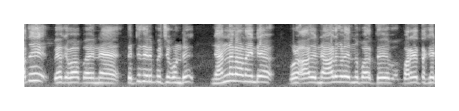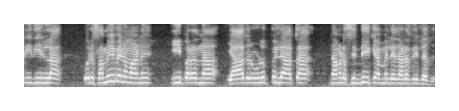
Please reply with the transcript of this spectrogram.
അത് പിന്നെ തെറ്റിദ്ധരിപ്പിച്ചുകൊണ്ട് ഞങ്ങളാണ് അതിന്റെ അതിന്റെ ആളുകൾ എന്ന് പറയത്തക്ക രീതിയിലുള്ള ഒരു സമീപനമാണ് ഈ പറയുന്ന യാതൊരു ഉളുപ്പില്ലാത്ത നമ്മുടെ സിദ്ദീഖ് എം എൽ എ നടത്തിയിട്ടുള്ളത്.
